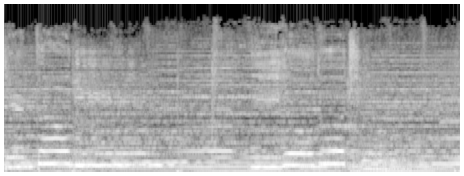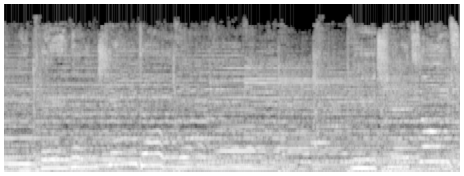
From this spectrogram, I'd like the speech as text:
见到你，你有多久你没能见到我？你却总在。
